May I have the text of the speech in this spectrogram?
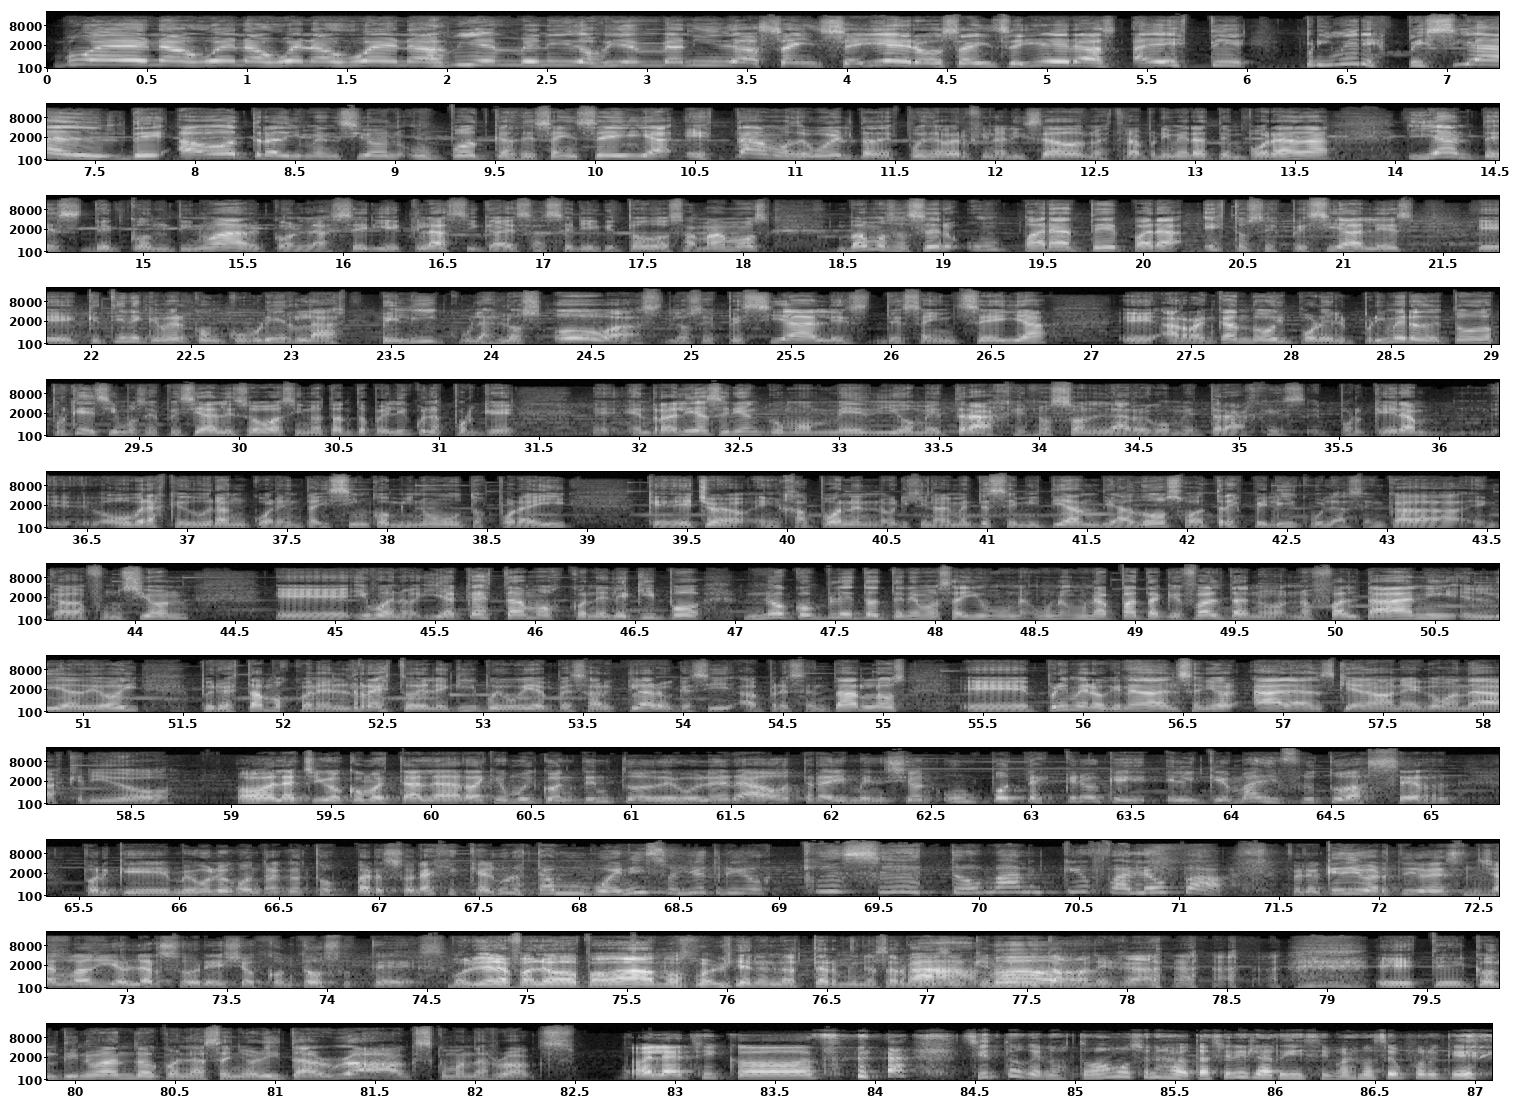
Buenas, buenas, buenas, buenas. Bienvenidos, bienvenidas, sainselleros, sainselleras, a este primer especial de A Otra Dimensión, un podcast de Saint Seiya. Estamos de vuelta después de haber finalizado nuestra primera temporada y antes de continuar con la serie clásica, esa serie que todos amamos, vamos a hacer un parate para estos especiales eh, que tiene que ver con cubrir las películas, los OVAs, los especiales de Saint Seiya. Eh, arrancando hoy por el primero de todos. ¿Por qué decimos especiales, ovas y no tanto películas? Porque eh, en realidad serían como mediometrajes, no son largometrajes, porque eran eh, obras que duran 45 minutos por ahí, que de hecho en Japón originalmente se emitían de a dos o a tres películas en cada, en cada función. Eh, y bueno, y acá estamos con el equipo no completo, tenemos ahí una, pata que falta, no, nos falta Ani el día de hoy, pero estamos con el resto del equipo y voy a empezar, claro que sí, a presentarlos. Eh, primero que nada, el señor Alan Schianone, ¿cómo andás, querido? Hola chicos, ¿cómo están? La verdad que muy contento de volver a otra dimensión. Un podcast creo que el que más disfruto hacer porque me vuelvo a encontrar con estos personajes que algunos están buenísimos y otros digo, ¿qué es esto, man? ¿Qué falopa? Pero qué divertido es mm. charlar y hablar sobre ellos con todos ustedes. Volvió la falopa, vamos, volvieron los términos hermosos que nos gusta manejar. este, continuando con la señorita Rox. ¿Cómo andas, Rox? Hola, chicos. Siento que nos tomamos unas vacaciones larguísimas, no sé por qué.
